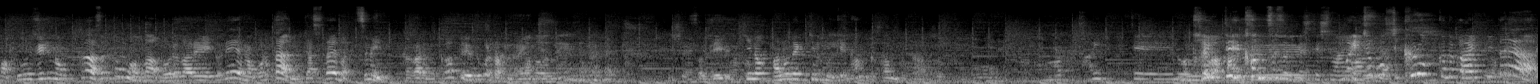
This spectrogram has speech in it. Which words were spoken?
まあ、封じるのか、それとも、まあ、ボルバルエイトで、まあ、このターンにガスダイバーで常にかかるのかというところが多分なるほどね。そうデッキのあのデッキの受けなんかあんのか大抵まあの大抵貫通してしまいまあます一応もしクロックとか入っていたら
